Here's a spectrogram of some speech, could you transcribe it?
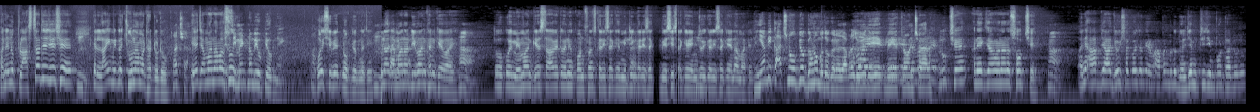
અને એનું પ્લાસ્ટર જે છે એ લાઈમ એટલે ચૂનામાં થતું હતું. એ જમાનામાં શું? સિમેન્ટનો બી ઉપયોગ નહીં. કોઈ સિમેન્ટનો ઉપયોગ નથી. જૂના જમાના દિવાનખાન કહેવાય. હા. તો કોઈ મહેમાન ગેસ્ટ આવે તો એની કોન્ફરન્સ કરી શકે મીટિંગ કરી શકે બેસી શકે એન્જોય કરી શકે એના માટે. અહીંયા બી કાચનો ઉપયોગ ઘણો બધો કર્યો છે. આપણે જોઈએ છીએ એક બે ત્રણ ચાર. એક લુક છે અને એક જમાનાનો શોખ છે. હા. અને આપ જે આ જોઈ શકો છો કે આપણને બધું બેલ્જિયમથી જ ઇમ્પોર્ટ થતું હતું.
